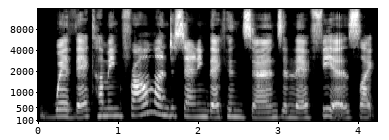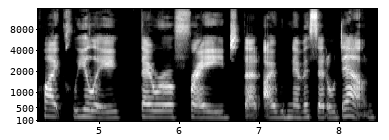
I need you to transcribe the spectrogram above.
where they're coming from, understanding their concerns and their fears. Like, quite clearly, they were afraid that I would never settle down.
